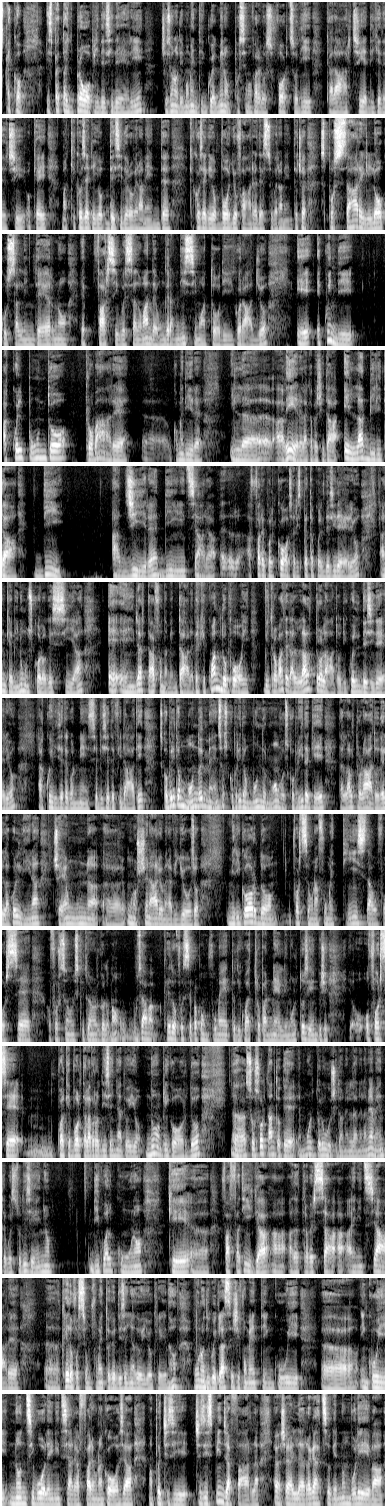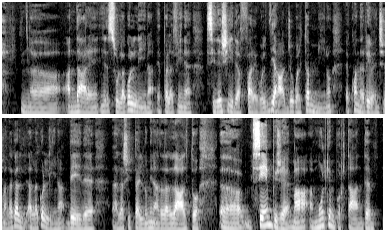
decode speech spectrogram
ecco, rispetto ai propri desideri, ci sono dei momenti in cui almeno possiamo fare lo sforzo di calarci e di chiederci, ok, ma che cos'è che io desidero veramente? Che cos'è che io voglio fare adesso veramente? Cioè spostare il locus all'interno e farsi questa domanda è un grandissimo atto di coraggio e, e quindi a quel punto trovare, eh, come dire, il, avere la capacità e l'abilità di agire, di iniziare a, a, fare qualcosa rispetto a quel desiderio, anche minuscolo che sia, è, è in realtà fondamentale, perché quando poi vi trovate dall'altro lato di quel desiderio, a cui vi siete connessi e vi siete fidati, scoprite un mondo immenso, scoprite un mondo nuovo, scoprite che dall'altro lato della collina c'è un, uh, uno scenario meraviglioso. Mi ricordo forse una fumettista o forse, o forse uno scrittore, non ricordo, ma usava, credo fosse proprio un fumetto di quattro pannelli molto semplici, o forse mh, qualche volta l'avrò disegnato io, non ricordo Uh, so soltanto che è molto lucido nel, nella mia mente questo disegno di qualcuno che uh, fa fatica a, ad attraversare, a, a iniziare, uh, credo fosse un fumetto che ho disegnato io, credo, uno di quei classici fumetti in cui, in cui non si vuole iniziare a fare una cosa, ma poi ci si, ci si spinge a farla. c'era il ragazzo che non voleva uh, andare sulla collina e poi alla fine si decide a fare quel viaggio, quel cammino e quando arriva in cima alla, cal- alla collina vede uh, la città illuminata dall'alto. Uh, semplice ma molto importante,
